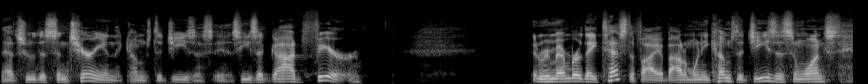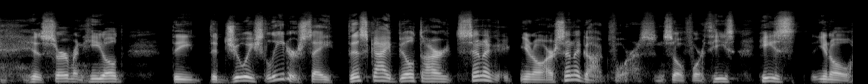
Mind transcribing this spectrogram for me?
That's who the centurion that comes to Jesus is. He's a God-fearer. And remember, they testify about him when he comes to Jesus and wants his servant healed. The, the Jewish leaders say, This guy built our synagogue, you know, our synagogue for us, and so forth. He's he's, you know,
